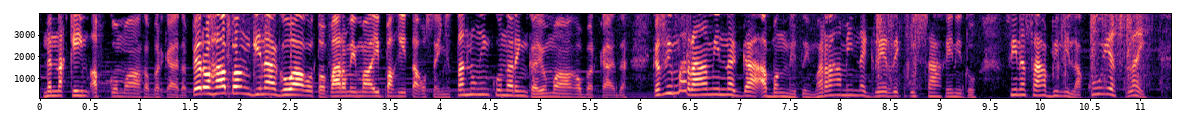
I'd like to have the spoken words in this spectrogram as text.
na na-came up ko mga kabarkada. Pero habang ginagawa ko to para may maipakita ko sa inyo, tanungin ko na rin kayo mga kabarkada. Kasi marami nag-aabang nito eh, marami nagre-request sa akin ito. Sinasabi nila, Kuya Sly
